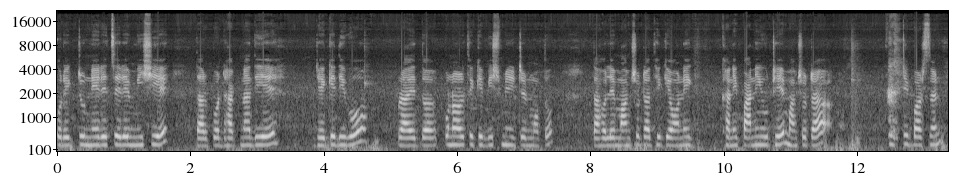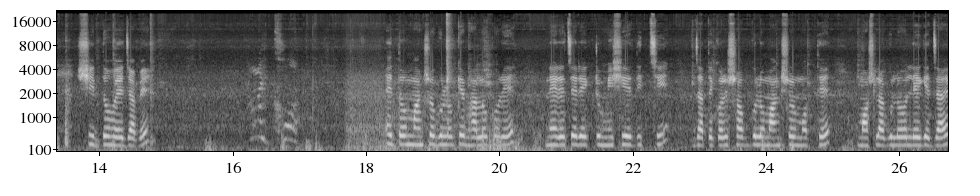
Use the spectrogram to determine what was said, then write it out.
করে একটু নেড়ে চেড়ে মিশিয়ে তারপর ঢাকনা দিয়ে ঢেকে দিব প্রায় দ পনেরো থেকে বিশ মিনিটের মতো। তাহলে মাংসটা থেকে অনেকখানি পানি উঠে মাংসটা ফিফটি পারসেন্ট সিদ্ধ হয়ে যাবে। এই তো মাংসগুলোকে ভালো করে নেড়েচেড়ে একটু মিশিয়ে দিচ্ছি, যাতে করে সবগুলো মাংসর মধ্যে মশলাগুলো লেগে যায়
